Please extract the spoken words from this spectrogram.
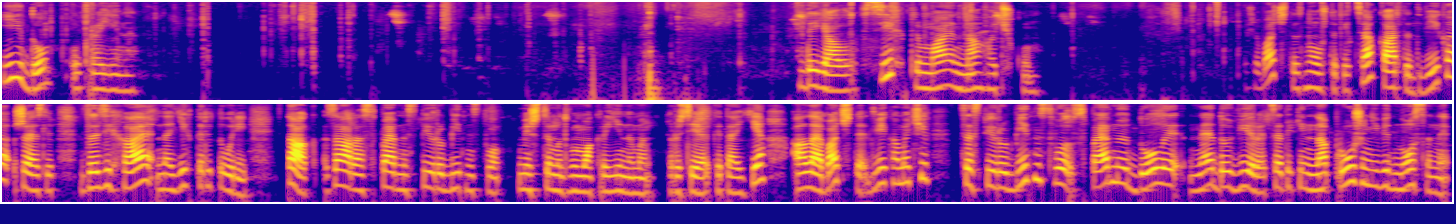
і до України. Диявол всіх тримає на гачку. Що бачите, знову ж таки, ця карта двіка жезлів зазіхає на їх території. Так, зараз певне співробітництво між цими двома країнами Росія Китай є, але бачите, двіка мечів це співробітництво з певною долею недовіри. Це такі напружені відносини.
